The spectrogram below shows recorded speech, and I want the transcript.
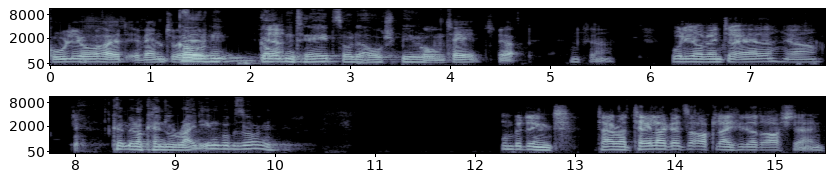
Julio halt eventuell. Golden, Golden ja. Tate sollte auch spielen. Golden Tate, ja. Okay. Julio eventuell, ja. Könnten wir noch Kendall Wright irgendwo besorgen? Unbedingt. Tyrod Taylor kannst du auch gleich wieder draufstellen.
